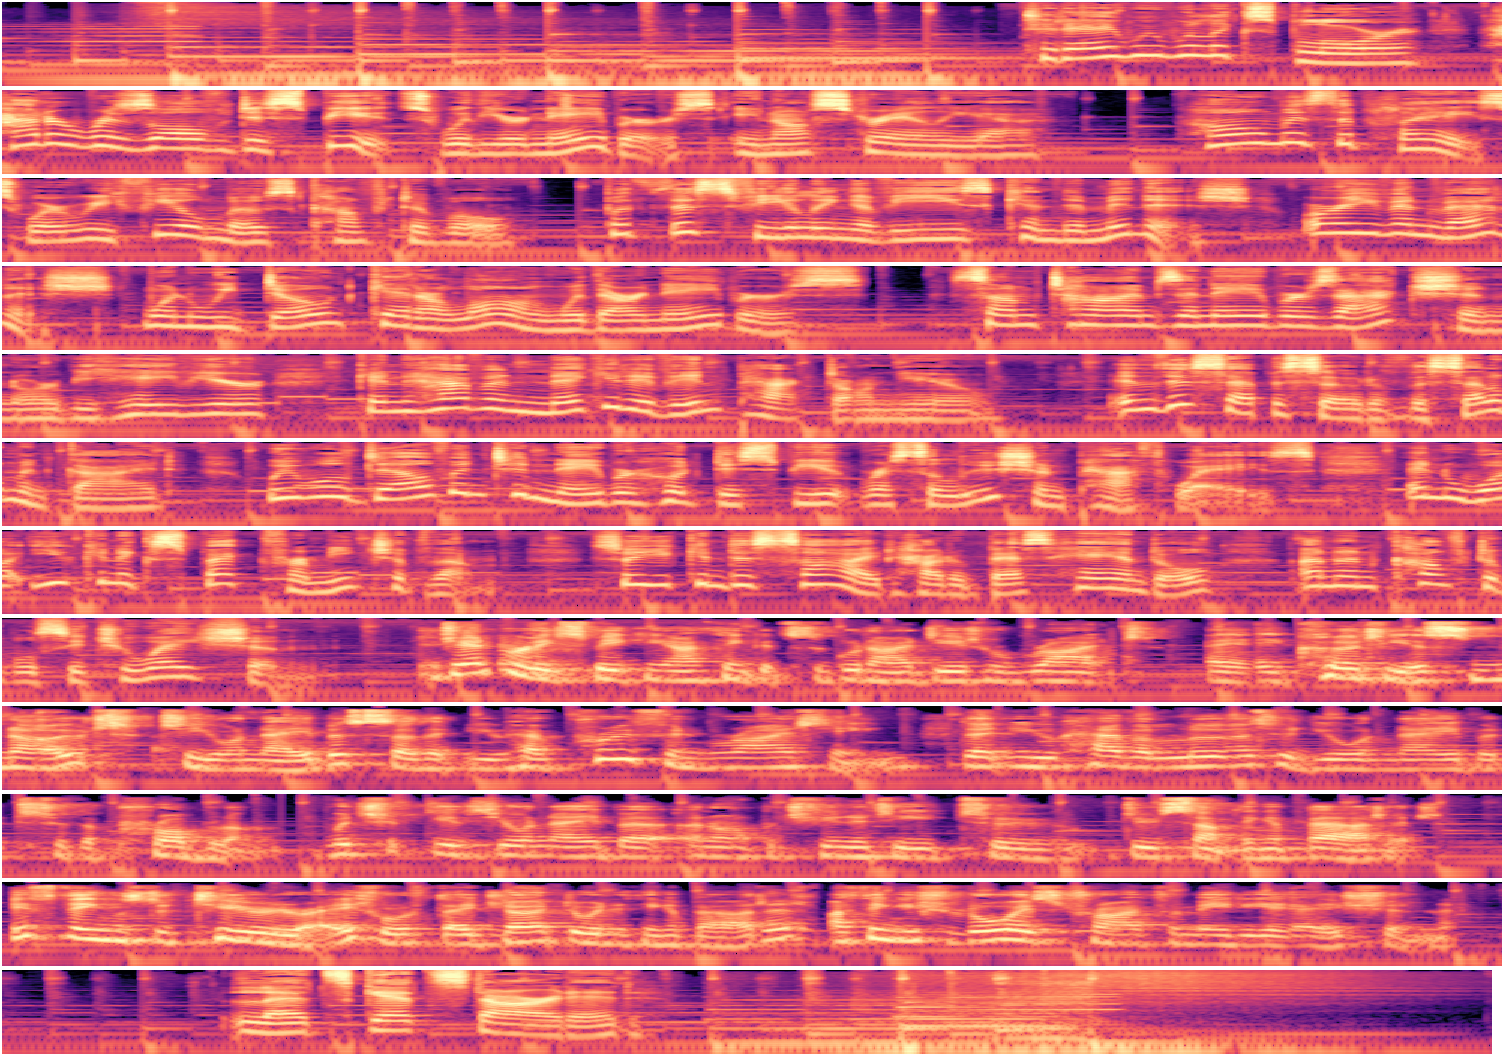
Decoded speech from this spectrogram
Today we will explore how to resolve disputes with your neighbors in Australia. Home is the place where we feel most comfortable, but this feeling of ease can diminish or even vanish when we don't get along with our neighbors. Sometimes a neighbor's action or behavior can have a negative impact on you. In this episode of the Settlement Guide, we will delve into neighborhood dispute resolution pathways and what you can expect from each of them so you can decide how to best handle an uncomfortable situation. Generally speaking, I think it's a good idea to write a courteous note to your neighbours so that you have proof in writing that you have alerted your neighbour to the problem, which gives your neighbour an opportunity to do something about it. If things deteriorate or if they don't do anything about it, I think you should always try for mediation. Let's get started.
